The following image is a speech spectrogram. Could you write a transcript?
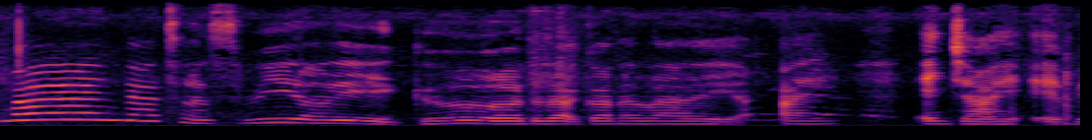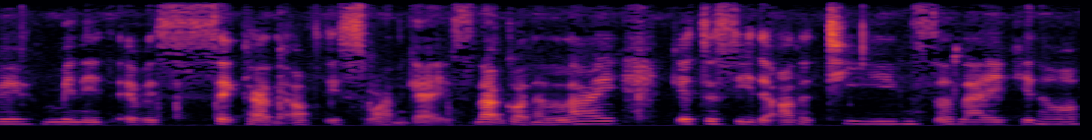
Man, that was really good. Not gonna lie, I enjoy every minute, every second of this one, guys. Not gonna lie, get to see the other teams, uh, like you know,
